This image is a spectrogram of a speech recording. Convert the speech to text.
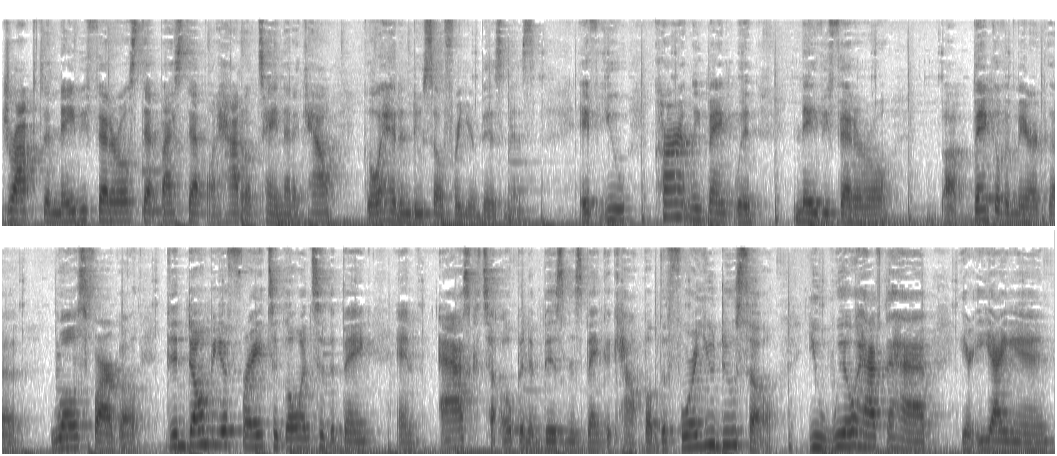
dropped the Navy Federal step by step on how to obtain that account. Go ahead and do so for your business. If you currently bank with Navy Federal, uh, Bank of America, Wells Fargo, then don't be afraid to go into the bank and ask to open a business bank account. But before you do so, you will have to have your EIN,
